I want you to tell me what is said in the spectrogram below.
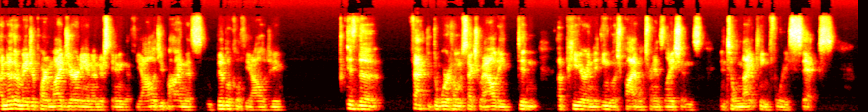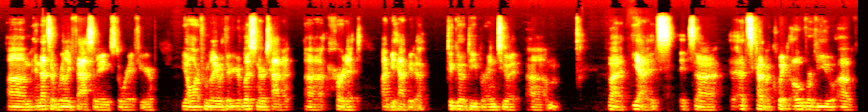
Another major part of my journey in understanding the theology behind this, biblical theology, is the fact that the word homosexuality didn't appear in the English Bible translations until 1946. Um, and that's a really fascinating story. If you're y'all aren't familiar with it, your listeners haven't uh, heard it, I'd be happy to to go deeper into it. Um, but yeah, it's it's uh, that's kind of a quick overview of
